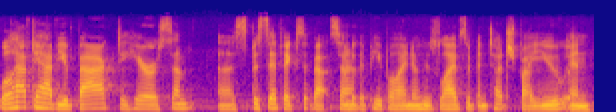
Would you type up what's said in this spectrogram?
we'll have to have you back to hear some uh, specifics about some of the people I know whose lives have been touched by you and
